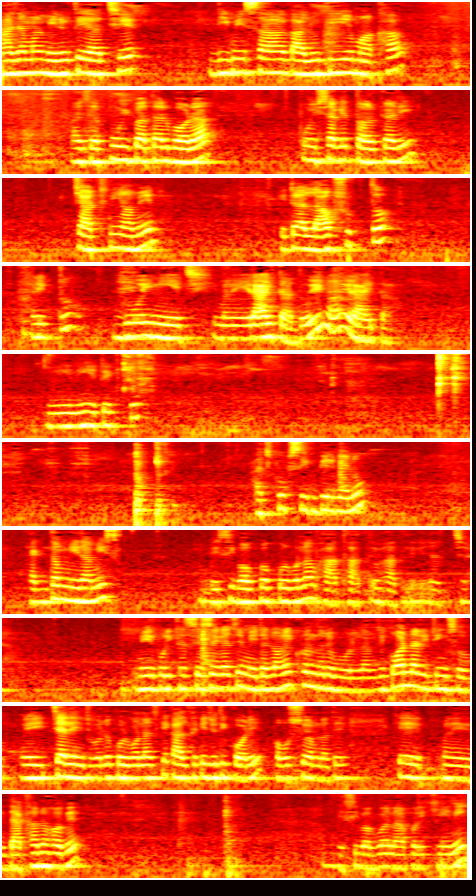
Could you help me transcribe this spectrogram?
আজ আমার মেনুতে আছে ডিমের শাক, আলু দিয়ে মাখা আচ্ছা পুঁই পাতার বড়া, পুঁই শাকের তরকারি, চাটনি আমের, এটা লাউ শুক্তো আর একটু দই নিয়েছি মানে রায়তা, দই নয়, রায়তা। নিয়ে নিয়ে এটা একটু। আজ খুব সিম্পল মেনু। একদম নিরামিষ। বেশি বক বক করব না, ভাত হাতে ভাত লেগে যাচ্ছে। মেয়ের পরীক্ষা শেষ হয়ে গেছে, মেয়েটাকে অনেকক্ষণ ধরে বললাম যে, কর্নার ইটিং শো এই চ্যালেঞ্জ বলে করব না আজকে, কাল থেকে যদি করে, অবশ্যই আপনাদেরকে মানে দেখানো হবে। বেশি বকবক না করে খেয়ে নিই।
